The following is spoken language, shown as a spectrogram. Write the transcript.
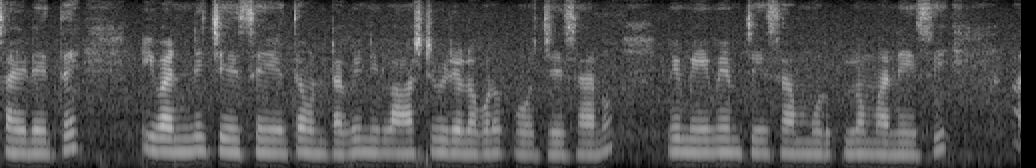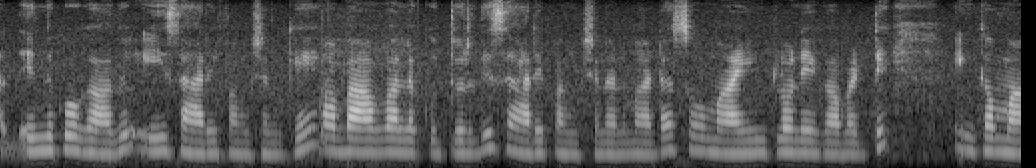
సైడ్ అయితే ఇవన్నీ చేసే అయితే ఉంటాయి నేను లాస్ట్ వీడియోలో కూడా పోస్ట్ చేశాను. మేము ఏమేమి చేసాం మురుకులం అనేసి. ఎందుకో కాదు ఈ శారీ ఫంక్షన్కే మా బావ వాళ్ళ కూతురుది శారీ ఫంక్షన్ అనమాట సో మా ఇంట్లోనే కాబట్టి ఇంకా మా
